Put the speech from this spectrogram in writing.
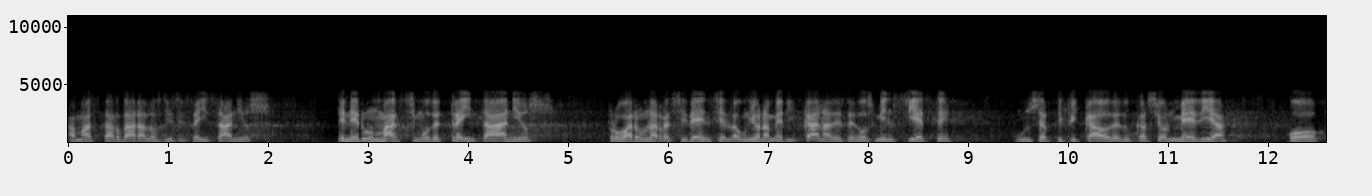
a más tardar a los 16 años, tener un máximo de 30 años, probar una residencia en la Unión Americana desde 2007, un certificado de educación media o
